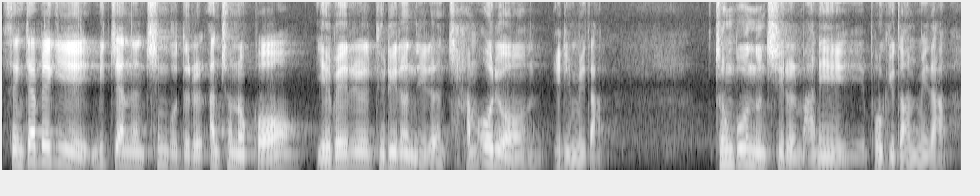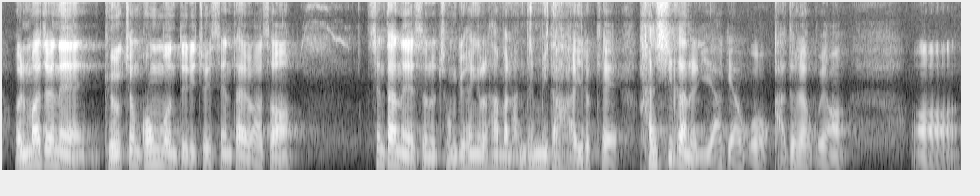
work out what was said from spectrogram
생자백이 믿지 않는 친구들을 앉혀놓고 예배를 드리는 일은 참 어려운 일입니다. 정부 눈치를 많이 보기도 합니다. 얼마 전에 교육청 공무원들이 저희 센터에 와서 센터 내에서는 종교 행위를 하면 안 됩니다. 이렇게 한 시간을 이야기하고 가더라고요. 어,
